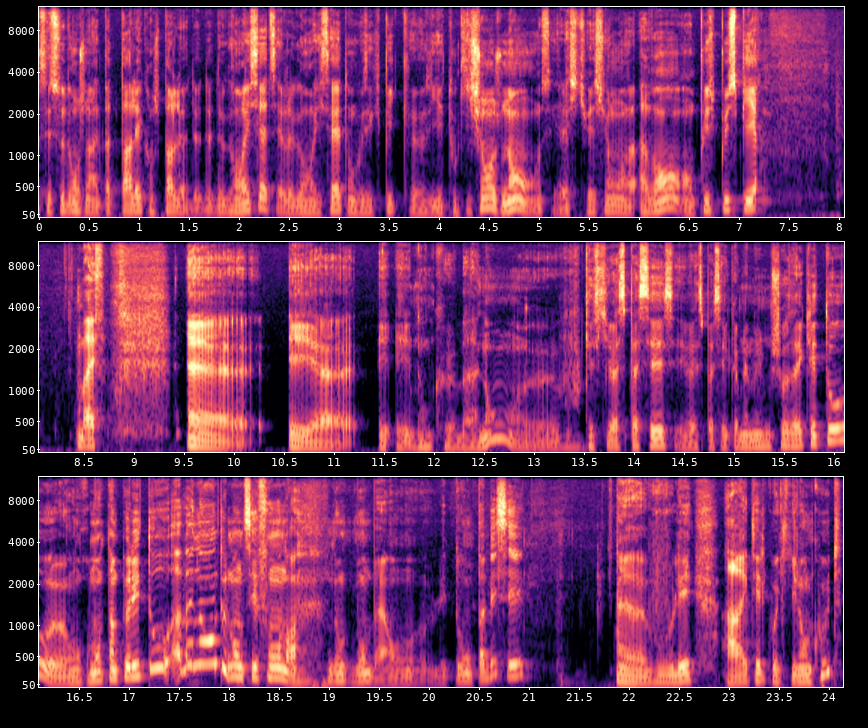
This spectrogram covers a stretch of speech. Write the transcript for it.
c'est ce dont je n'arrête pas de parler quand je parle de, Grand Reset. C'est le Grand Reset, on vous explique qu'il y a tout qui change. Non, c'est la situation euh, avant, en plus, plus, pire. Bref. et, et, donc, euh, bah non, euh, qu'est-ce qui va se passer? Il va se passer comme la même chose avec les taux. Euh, on remonte un peu les taux? Ah bah non, tout le monde s'effondre. Donc bon, bah, les taux n'ont pas baissé. vous voulez arrêter le quoi qu'il en coûte?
